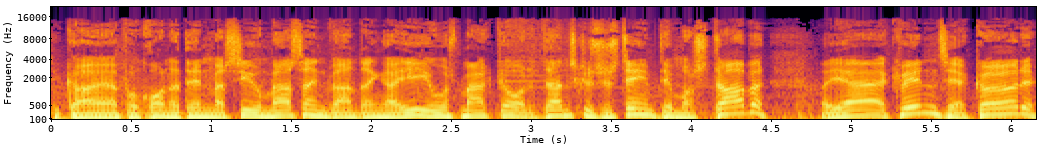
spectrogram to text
Det gør jeg på grund af den massive masseindvandring og EU's magt over det danske system. Det må stoppe, og jeg er kvinden til at gøre det.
